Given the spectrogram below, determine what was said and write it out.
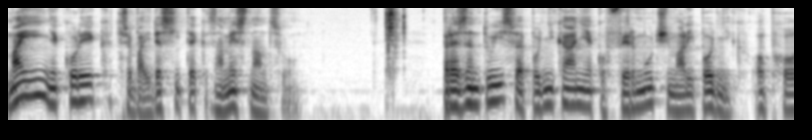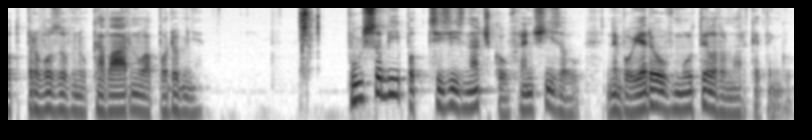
mají několik, třeba i desítek zaměstnanců. Prezentují své podnikání jako firmu či malý podnik, obchod, provozovnu, kavárnu a podobně. Působí pod cizí značkou, franšízou nebo jedou v multilevel marketingu.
